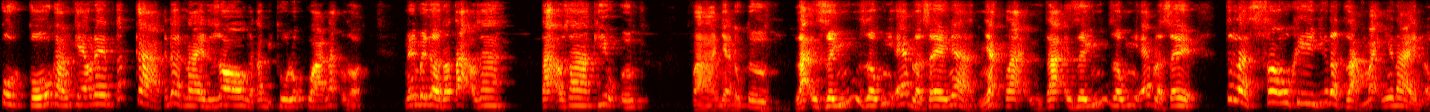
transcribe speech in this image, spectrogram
cố, cố gắng kéo lên tất cả cái đợt này do người ta bị thua lỗ quá nặng rồi. Nên bây giờ nó tạo ra tạo ra cái hiệu ứng và nhà đầu tư lại dính giống như FLC nhá nhắc lại lại dính giống như FLC tức là sau khi những đợt giảm mạnh như này nó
